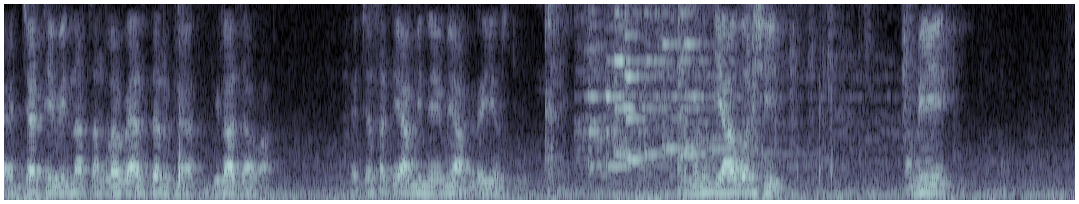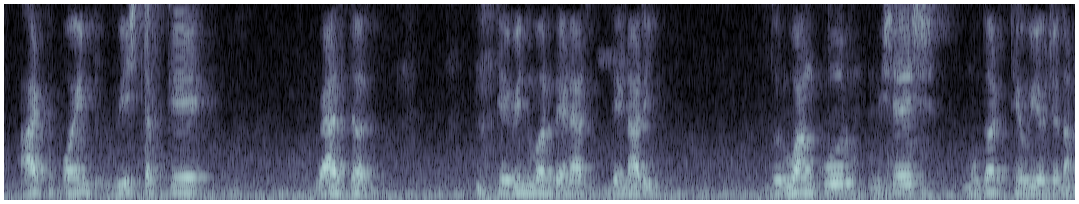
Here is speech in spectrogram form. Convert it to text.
त्यांच्या ठेवींना चांगला व्याजदर दिला जावा. त्याच्यासाठी आम्ही नेहमी आग्रही असतो. आणि म्हणून यावर्षी आम्ही आठ पॉईंट वीस टक्के व्याजदर ठेवींवर देण्यास देणारी दुर्वांकूर विशेष मुदत ठेव योजना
